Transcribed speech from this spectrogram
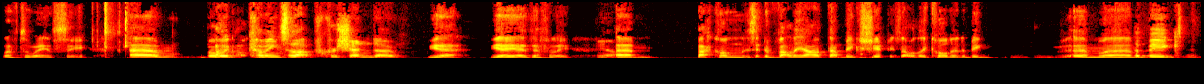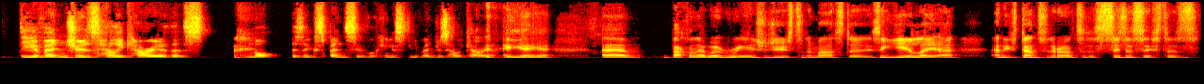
We'll have to wait and see. Um, but we're coming to that crescendo. yeah, yeah, yeah, definitely. Yeah. Um, back on. Is it the Valiant? That big ship? Is that what they called it? The big. Um, um, The big, the Avengers helicarrier that's not as expensive looking as the Avengers helicarrier. yeah, yeah. Um, back on there, we're reintroduced to the Master. It's a year later, and he's dancing around to the Scissor Sisters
